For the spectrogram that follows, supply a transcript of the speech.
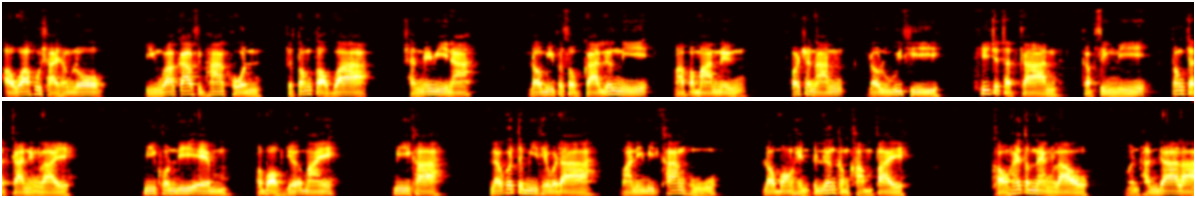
เอาว่าผู้ชายทั้งโลก หญิงว่า 95 คนจะต้องตอบว่า ฉันไม่มีนะ เรามีประสบการณ์เรื่องนี้มาประมาณหนึ่ง เพราะฉะนั้นเรารู้วิธีที่จะจัดการกับสิ่งนี้ต้องจัดการอย่างไร มีคน DM มาบอกเยอะไหม มีค่ะ แล้วก็จะมีเทวดามานิมิตข้างหู เรามองเห็นเป็นเรื่องขำๆไป เขาให้ตำแหน่งเราเหมือนทันย่าละ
